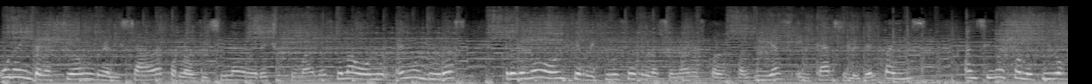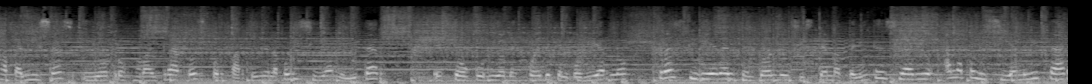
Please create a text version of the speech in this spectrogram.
Una indagación realizada por la Oficina de Derechos Humanos de la ONU en Honduras reveló hoy que reclusos relacionados con las pandillas en cárceles del país han sido sometidos a palizas y otros maltratos por parte de la policía militar. Esto ocurrió después de que el gobierno transfiriera el control del sistema penitenciario a la policía militar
